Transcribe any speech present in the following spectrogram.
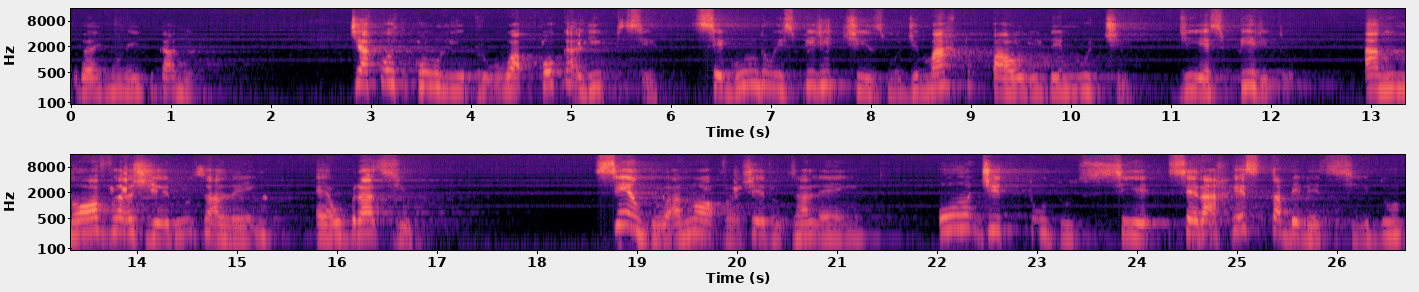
por aí no meio do caminho. De acordo com o livro O Apocalipse, segundo o Espiritismo, de Marco Paulo Denucci, de Espírito, a Nova Jerusalém é o Brasil. Sendo a Nova Jerusalém onde tudo se, será restabelecido,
